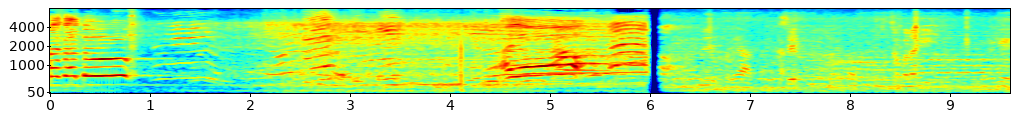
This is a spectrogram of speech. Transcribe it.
dua, satu. Ayo. Coba lagi Oke.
